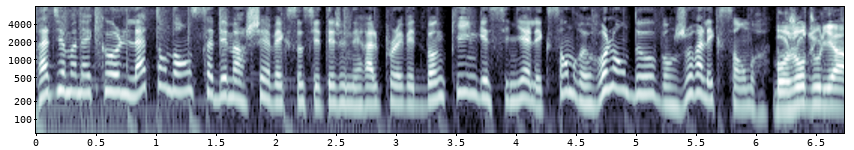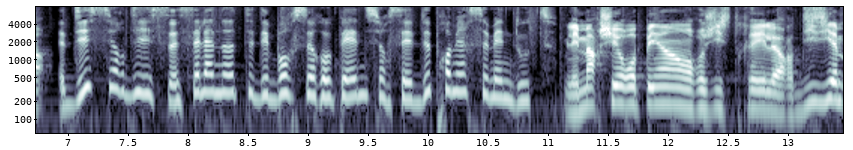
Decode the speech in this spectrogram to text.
Radio Monaco, la tendance à démarcher avec Société Générale Private Banking est signé Alexandre Rolando. Bonjour Alexandre. Bonjour Julia. 10 sur 10, c'est la note des bourses européennes sur ces deux premières semaines d'août. Les marchés européens ont enregistré leur dixième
